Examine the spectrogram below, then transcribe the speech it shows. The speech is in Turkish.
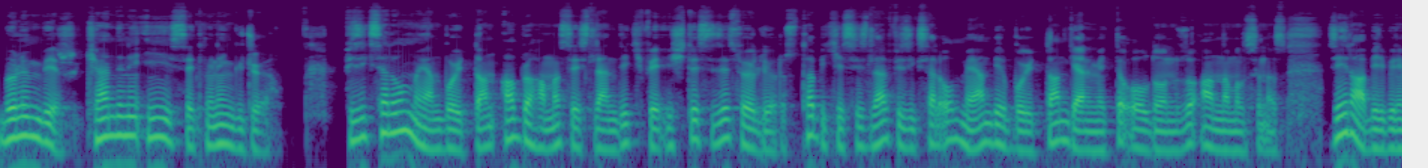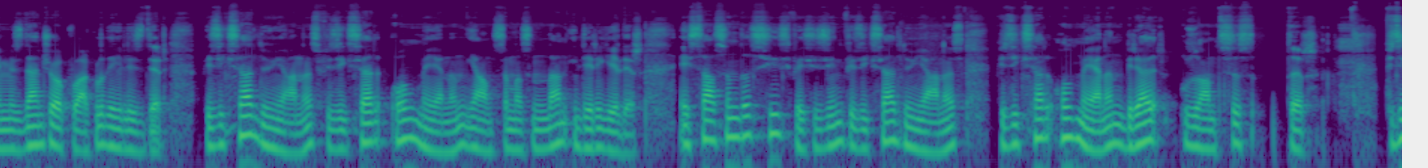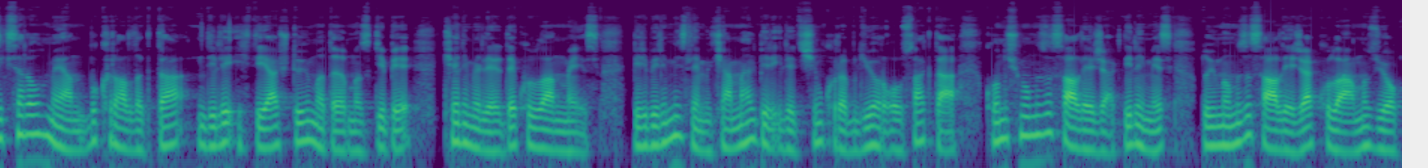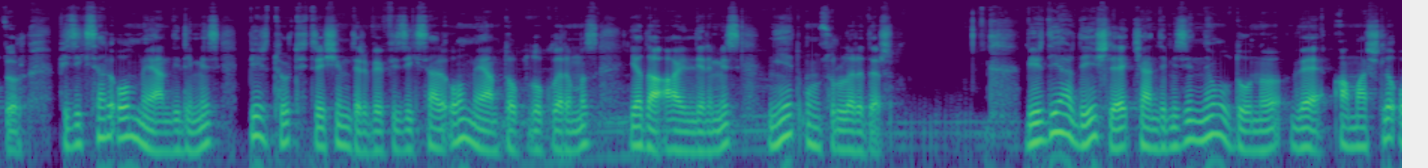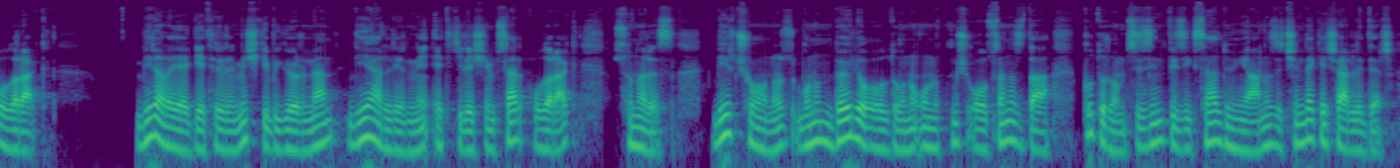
Bölüm 1 Kendini iyi hissetmenin gücü Fiziksel olmayan boyuttan Abraham'a seslendik ve işte size söylüyoruz. Tabii ki sizler fiziksel olmayan bir boyuttan gelmekte olduğunuzu anlamalısınız. Zira birbirimizden çok farklı değilizdir. Fiziksel dünyanız fiziksel olmayanın yansımasından ileri gelir. Esasında siz ve sizin fiziksel dünyanız fiziksel olmayanın birer uzantısıdır. Fiziksel olmayan bu krallıkta dile ihtiyaç duymadığımız gibi kelimeleri de kullanmayız. Birbirimizle mükemmel bir iletişim kurabiliyor olsak da konuşmamızı sağlayacak dilimiz, duymamızı sağlayacak kulağımız yoktur. Fiziksel olmayan dilimiz bir tür titreşimdir ve fiziksel olmayan topluluklarımız ya da ailelerimiz niyet unsurlarıdır. Bir diğer deyişle kendimizin ne olduğunu ve amaçlı olarak bir araya getirilmiş gibi görünen diğerlerini etkileşimsel olarak sunarız. Birçoğunuz bunun böyle olduğunu unutmuş olsanız da bu durum sizin fiziksel dünyanız için de geçerlidir.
